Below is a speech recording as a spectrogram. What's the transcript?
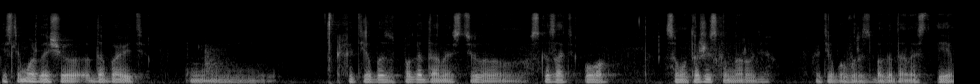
Если можно еще добавить хотел бы с благодарностью сказать о самом народе. Хотел бы выразить благодарность и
